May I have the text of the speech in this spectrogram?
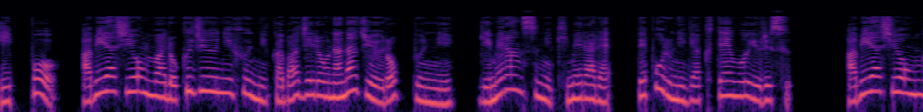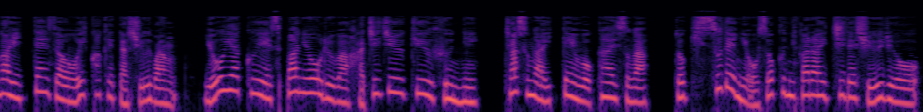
一方、アビアシオンは62分にカバジェロ76分にギメランスに決められ、デポルに逆転を許す。アビアシオンが1点差を追いかけた終盤、ようやくエスパニョールは89分にチャスが1点を返すが、時すでに遅く2から1で終了。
